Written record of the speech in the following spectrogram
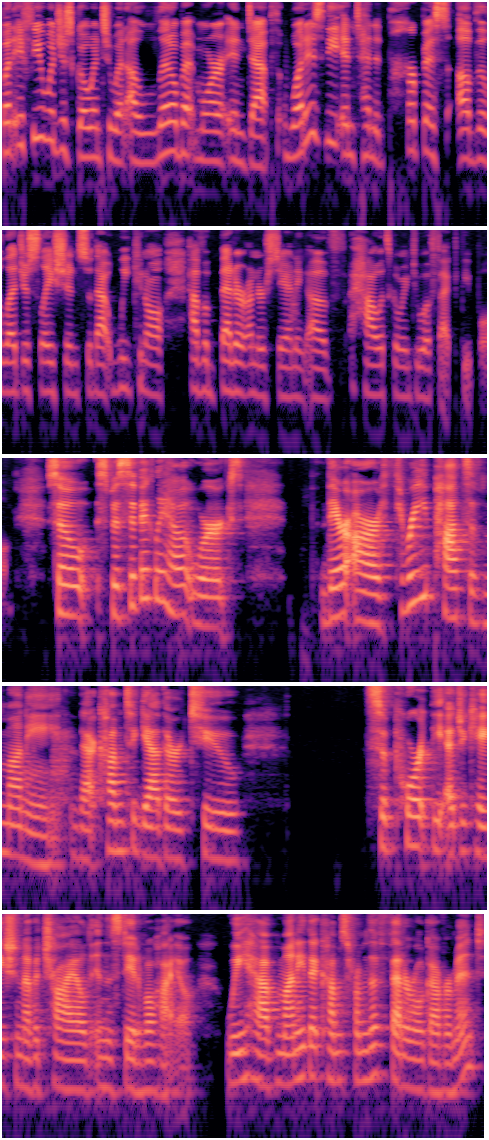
but if you would just go into it a little bit more in depth, what is the intended purpose of the legislation so that we can all have a better understanding of how it's going to affect people. So, specifically, how it works, there are three pots of money that come together to support the education of a child in the state of Ohio. We have money that comes from the federal government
